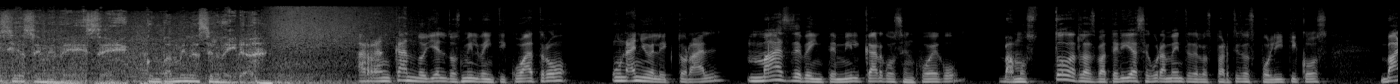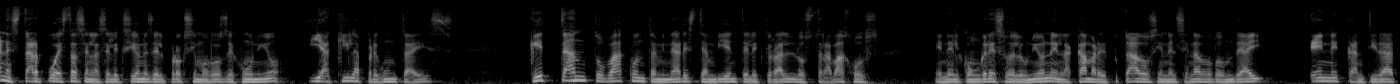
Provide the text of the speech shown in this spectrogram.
Noticias MBS con Pamela Cerdeira. Arrancando ya el 2024, un año electoral, más de 20 mil cargos en juego. Vamos, todas las baterías seguramente de los partidos políticos van a estar puestas en las elecciones del próximo 2 de junio. Y aquí la pregunta es, ¿qué tanto va a contaminar este ambiente electoral los trabajos en el Congreso de la Unión, en la Cámara de Diputados y en el Senado, donde hay N cantidad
